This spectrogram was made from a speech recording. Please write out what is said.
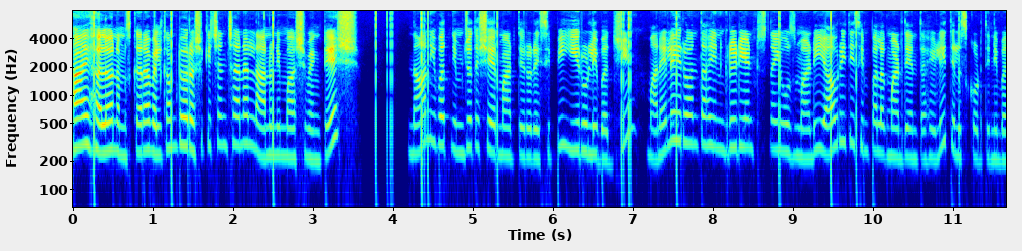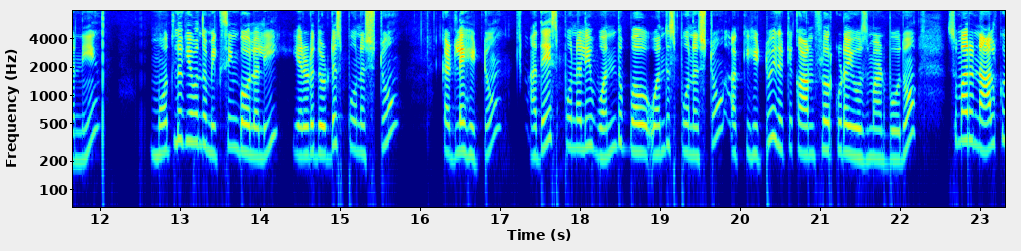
ಹಾಯ್ ಹಲೋ ನಮಸ್ಕಾರ. Welcome to Rashi kitchen channel ನಾನು ನಿಮ್ಮ ಆಶು ವೆಂಕಟೇಶ್. ನಾನು ಇವತ್ತು ನಿಮ್ಮ ಜೊತೆ ಶೇರ್ ಮಾಡ್ತಿರೋ ರೆಸಿಪಿ ಈರುಳ್ಳಿ ಬಜ್ಜಿ. ಮನೇಲೇ ಇರುವಂತಹ ಇಂಗ್ರೀಡಿಯೆಂಟ್ಸ್ನ ಯೂಸ್ ಮಾಡಿ ಯಾವ ರೀತಿ ಸಿಂಪಲಾಗಿ ಮಾಡಿದೆ ಅಂತ ಹೇಳಿ ತಿಳಿಸ್ಕೊಡ್ತೀನಿ ಬನ್ನಿ. ಮೊದಲಿಗೆ ಒಂದು ಮಿಕ್ಸಿಂಗ್ ಬೌಲಲ್ಲಿ ಎರಡು ದೊಡ್ಡ ಸ್ಪೂನಷ್ಟು ಕಡಲೆ ಹಿಟ್ಟು, ಅದೇ ಸ್ಪೂನಲ್ಲಿ ಒಂದು ಬೌ, ಒಂದು ಸ್ಪೂನಷ್ಟು ಅಕ್ಕಿ ಹಿಟ್ಟು, ಇದಕ್ಕೆ ಕಾರ್ನ್ಫ್ಲೋರ್ ಕೂಡ ಯೂಸ್ ಮಾಡ್ಬೋದು. ಸುಮಾರು ನಾಲ್ಕು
